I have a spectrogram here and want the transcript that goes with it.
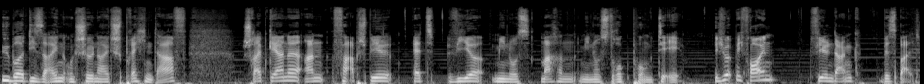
über Design und Schönheit sprechen darf. Schreib gerne an verabspiel.wir-machen-druck.de. Ich würde mich freuen. Vielen Dank. Bis bald.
